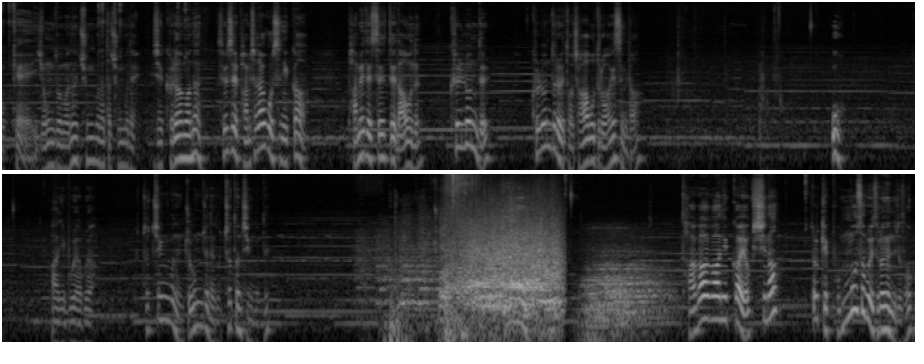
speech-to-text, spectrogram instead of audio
오케이. 이 정도면은 충분하다 충분해. 이제 그러면은 슬슬 밤이 찾아오고 있으니까 밤이 됐을 때 나오는 클론들 클론들을 더 잡아보도록 하겠습니다. 오! 아니 뭐야 뭐야. 저 친구는 조금 전에 놓쳤던 친구인데? 좋아 다가가니까 역시나 저렇게 본 모습을 드러내는 녀석?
